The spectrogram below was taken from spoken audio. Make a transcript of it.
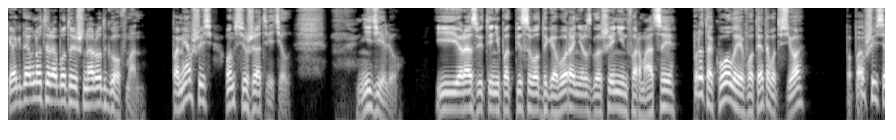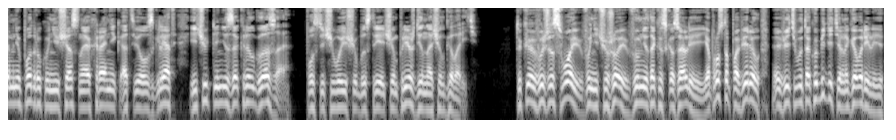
«Как давно ты работаешь на род Гофман?» Помявшись, он все же ответил. «Неделю». «И разве ты не подписывал договор о неразглашении информации? Протоколы, вот это вот все?» Попавшийся мне под руку несчастный охранник отвел взгляд и чуть ли не закрыл глаза, после чего еще быстрее, чем прежде, начал говорить. «Так вы же свой, вы не чужой, вы мне так и сказали. Я просто поверил, ведь вы так убедительно говорили,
